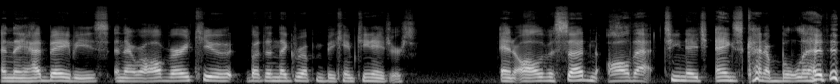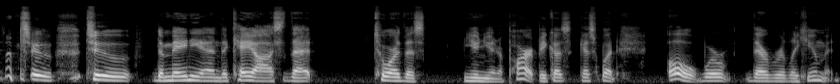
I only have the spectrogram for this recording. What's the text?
and they had babies and they were all very cute, but then they grew up and became teenagers. And all of a sudden, all that teenage angst kind of bled into to the mania and the chaos that tore this union apart. Because guess what? Oh, we're they're really human.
